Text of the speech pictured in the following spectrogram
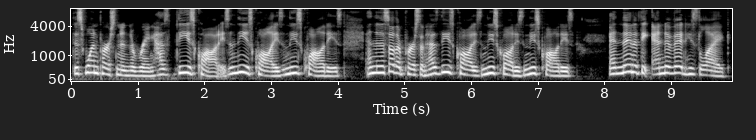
this one person in the ring has these qualities and these qualities and these qualities. And then this other person has these qualities and these qualities and these qualities. And then at the end of it, he's like,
